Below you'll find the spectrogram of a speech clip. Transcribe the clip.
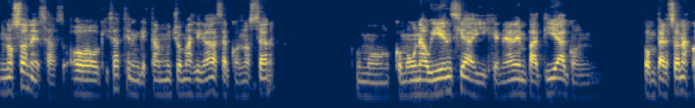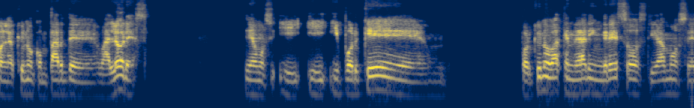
no son esas, o quizás tienen que estar mucho más ligadas a conocer como, como una audiencia y generar empatía con, con personas con las que uno comparte valores digamos, y, por qué, por qué uno va a generar ingresos, digamos, eh,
